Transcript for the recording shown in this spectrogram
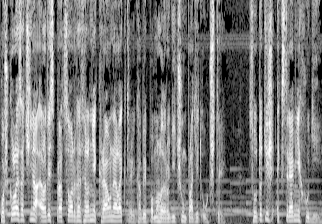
Po škole začíná Elvis pracovat ve filmě Crown Electric, aby pomohl rodičům platit účty. Jsou totiž extrémně chudí.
